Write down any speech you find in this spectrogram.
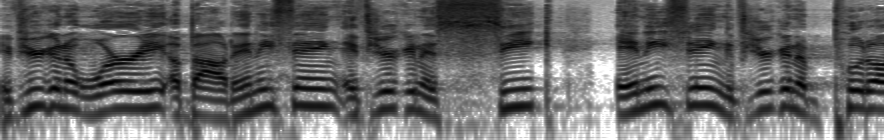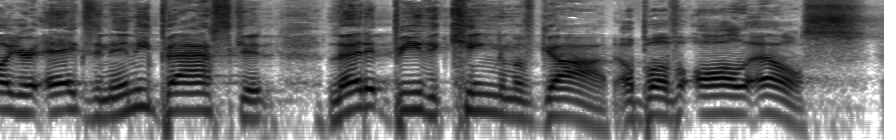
if you're gonna worry about anything, if you're gonna seek anything, if you're gonna put all your eggs in any basket, let it be the kingdom of God above all else.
